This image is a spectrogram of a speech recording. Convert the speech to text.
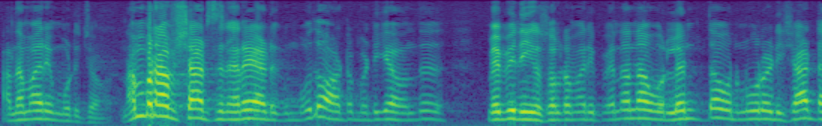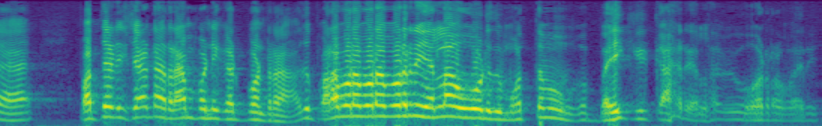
அந்த மாதிரி முடித்தோம். நம்பர் ஆஃப் ஷாட்ஸ் நிறையா எடுக்கும்போது ஆட்டோமேட்டிக்காக வந்து மேபி நீங்கள் சொல்கிற மாதிரி இப்போ என்னன்னா ஒரு லென்த்தாக ஒரு நூறு அடி ஷாட்டை பத்து அடி ஷாட்டை ரேம் பண்ணி கட் பண்ணுறேன் அது பரபர பரபரன்னு எல்லாம் ஓடுது. மொத்தமும் பைக்கு கார் எல்லாமே ஓடுற மாதிரி.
